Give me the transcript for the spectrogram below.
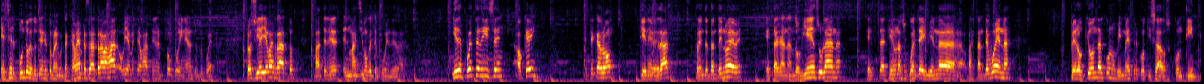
Ese es el punto que tú tienes que tomar en cuenta. Acabas de empezar a trabajar, obviamente vas a tener poco dinero en tu cuenta. Pero si ya llevas rato, va a tener el máximo que te pueden dar. Y después te dicen, ok, este cabrón tiene edad 30-39, está ganando bien su lana, tiene una su cuenta de vivienda bastante buena, pero ¿qué onda con los bimestres cotizados continuos?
